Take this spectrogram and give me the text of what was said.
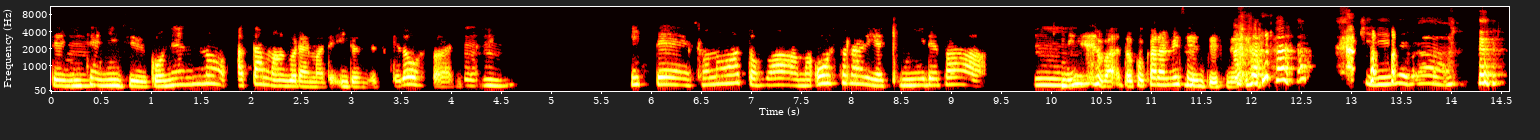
で、うん。2025年の頭ぐらいまでいるんですけど、オーストラリアに。うんうん。いて、その後は、ま、オーストラリア気に入ればう気にん。入ればどこから目うん。線ですね。気に入れば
